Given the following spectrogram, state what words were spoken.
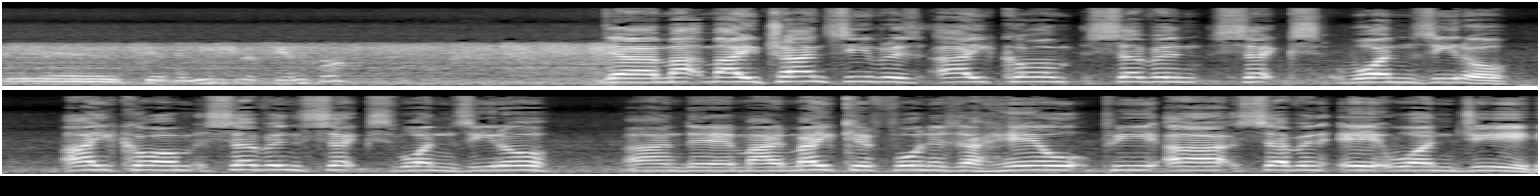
uh, 7300. Yeah, my, my transceiver is ICOM 7610. ICOM 7610. And uh, my microphone is a Heil PR781G.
